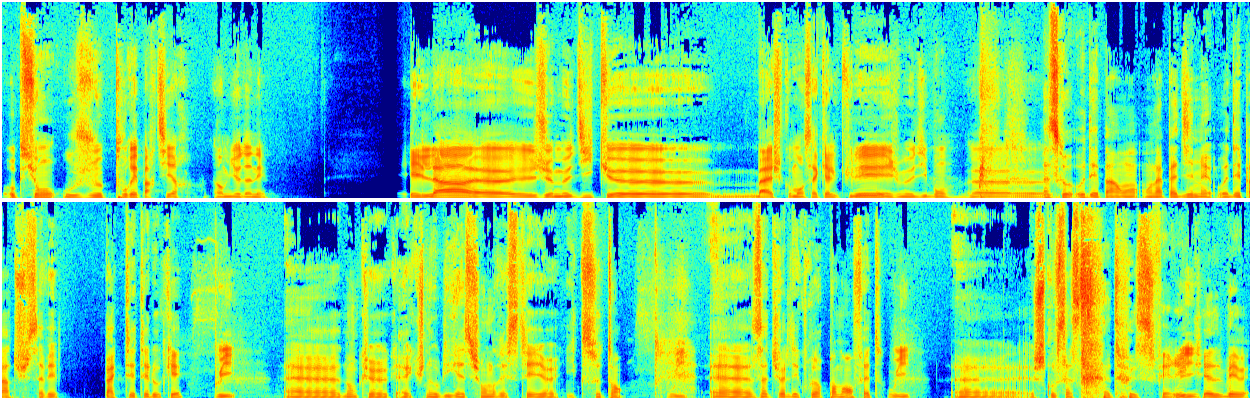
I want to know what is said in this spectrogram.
option où je pourrais partir en milieu d'année. Et là, euh, je me dis que bah, je commence à calculer et je me dis, bon... euh, Parce qu'au départ, on, on l'a pas dit, mais au départ, tu savais pas que tu étais loqué. Oui, Euh, donc avec une obligation de rester X temps. oui, ça, tu vas le découvrir pendant, en fait. oui. Euh, je trouve ça stratosphérique, mais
